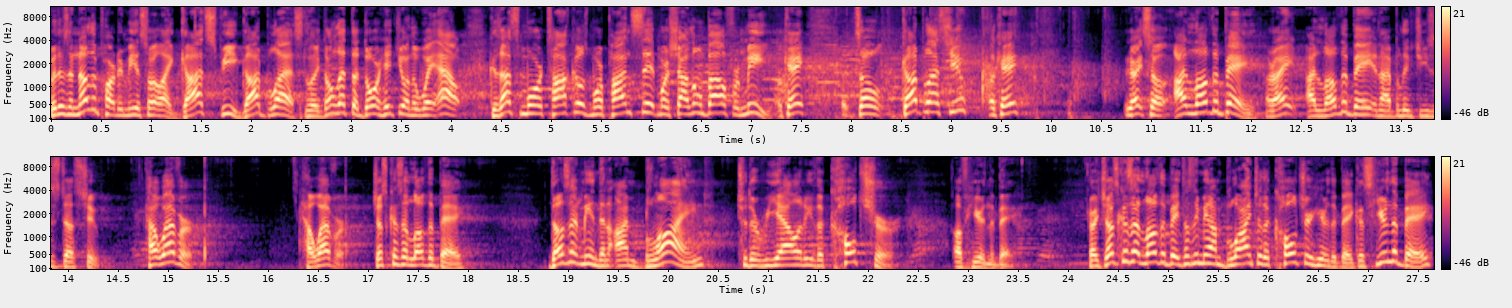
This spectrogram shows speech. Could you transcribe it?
But there's another part of me that's sort of like, Godspeed, God bless. Like, don't let the door hit you on the way out, because that's more tacos, more pancit, more xiao long bao for me, okay? So God bless you, okay? Right, so I love the Bay, all right? I love the Bay, and I believe Jesus does too. However, however, just because I love the Bay doesn't mean that I'm blind to the reality the culture of here in the Bay. Right? Just because I love the Bay doesn't mean I'm blind to the culture here in the Bay, because here in the Bay,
